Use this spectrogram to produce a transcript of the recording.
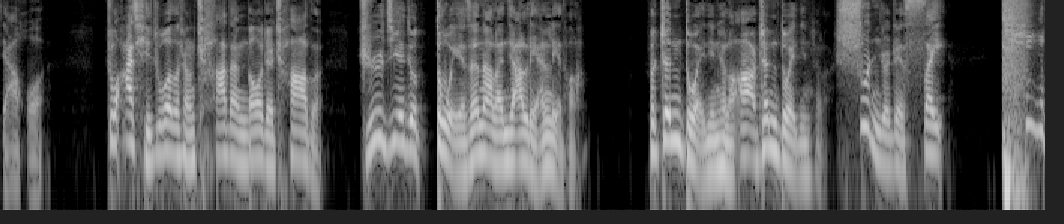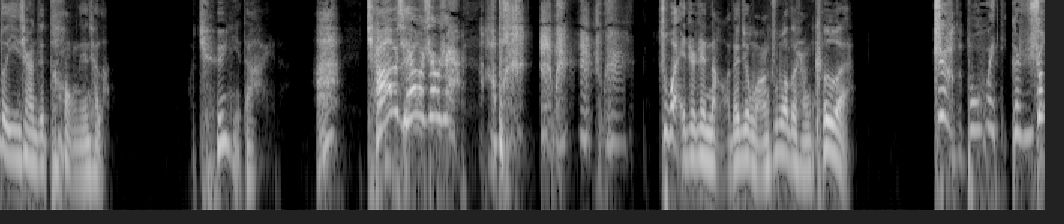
家伙，抓起桌子上插蛋糕这叉子，直接就怼在纳兰家脸里头了。说真怼进去了啊，真怼进去了，顺着这腮，噗的一下就捅进去了。我去你大爷的啊！瞧不起我是不是？啊啪啪啪，拽着这脑袋就往桌子上磕呀！这都不会，你个弱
